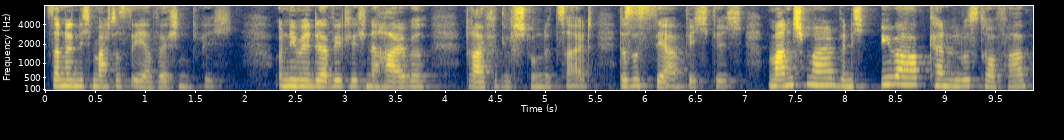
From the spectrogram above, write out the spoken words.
sondern ich mache das eher wöchentlich und nehme mir da wirklich eine halbe, dreiviertel Stunde Zeit. Das ist sehr wichtig. Manchmal, wenn ich überhaupt keine Lust drauf habe,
